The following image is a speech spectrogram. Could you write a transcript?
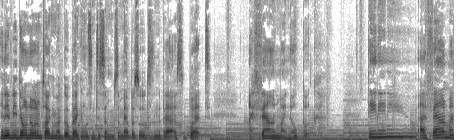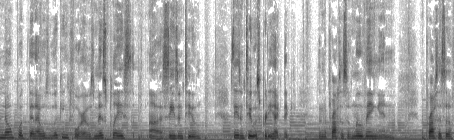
and if you don't know what I'm talking about, go back and listen to some some episodes in the past. But I found my notebook. I found my notebook that I was looking for. It was misplaced. Uh, season two, season two was pretty hectic. in the process of moving and the process of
